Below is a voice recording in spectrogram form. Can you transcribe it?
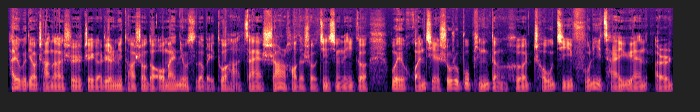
还有个调查呢，是这个 Realme 受到 Oh My News 的委托哈，在十二号的时候进行了一个为缓解收入不平等和筹集福利裁员而。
